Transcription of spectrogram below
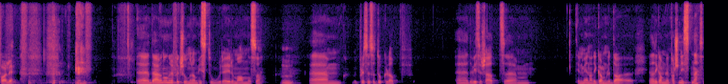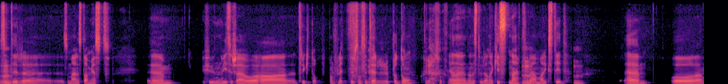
farlig. Eh, det er jo noen refleksjoner om historie i romanen også. Mm. Um, plutselig så dukker det opp uh, Det viser seg at um, til og med en av de gamle, da, en av de gamle pensjonistene som, mm. sitter, uh, som er en stamgjest um, hun viser seg å ha trykt opp pamfletter som siterer Prodon, ja. en av de store anarkistene fra mm. Marx tid. Mm. Og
